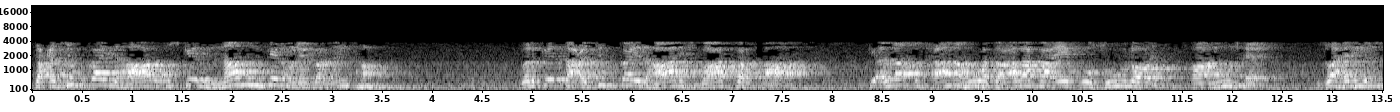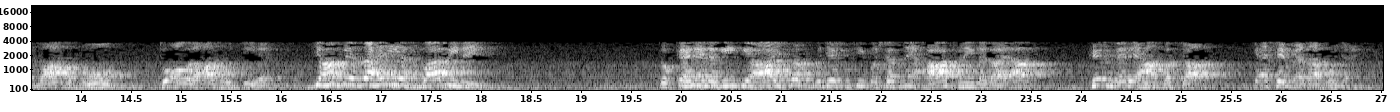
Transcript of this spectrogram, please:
تعجب کا اظہار اس کے ناممکن ہونے پر نہیں تھا، بلکہ تعجب کا اظہار اس بات پر تھا کہ اللہ سبحانہ ہوا تعالیٰ کا ایک اصول اور قانون ہے، ظاہری اسباب ہوں تو اولاد ہوتی ہے۔ یہاں پہ ظاہری اسباب ہی نہیں۔ تو کہنے لگی کہ آج تک مجھے کسی بشر نے ہاتھ نہیں لگایا پھر میرے ہاں بچہ کیسے پیدا ہو جائے؟ گا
